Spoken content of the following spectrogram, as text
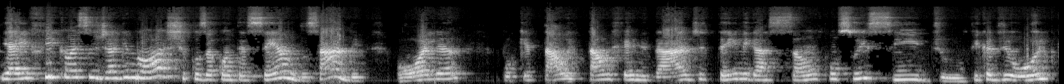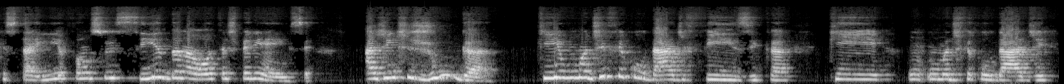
E aí ficam esses diagnósticos acontecendo, sabe? Olha, porque tal e tal enfermidade tem ligação com suicídio. Fica de olho, porque isso daí foi um suicida na outra experiência. A gente julga que uma dificuldade física, que uma dificuldade,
